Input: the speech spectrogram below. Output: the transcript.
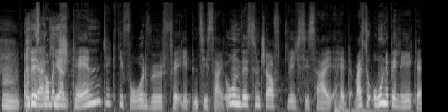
Hm. Und es kommen ständig die Vorwürfe, eben sie sei unwissenschaftlich, sie sei, hätte, weißt du, ohne Belege,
